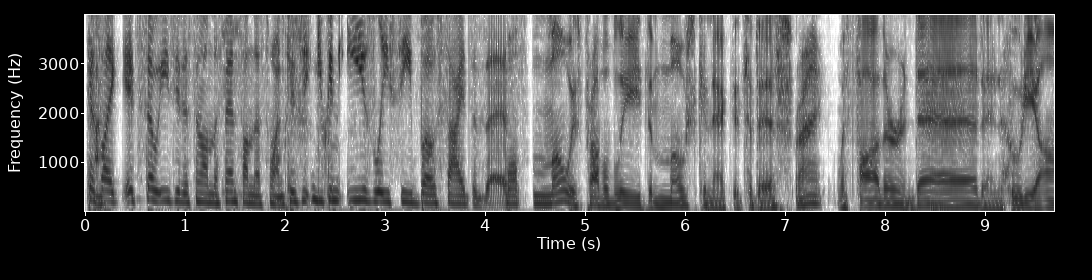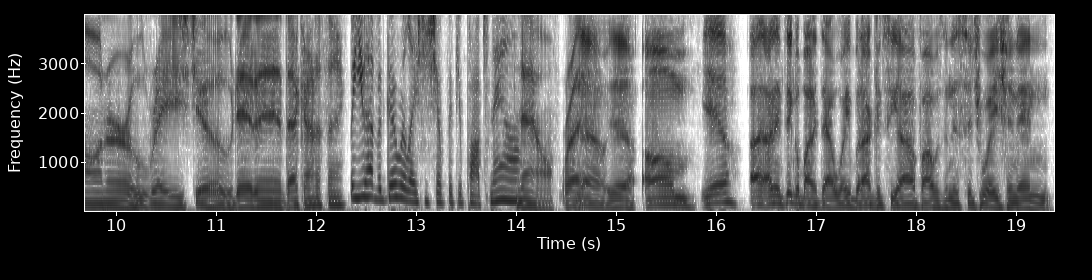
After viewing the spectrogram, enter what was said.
Because like it's so easy to sit on the fence on this one because you, you can easily see both sides of this. Well, Mo is probably the most connected to this, right? With father and dad and who do you honor, who raised you, who didn't, that kind of thing. but you have a good relationship with your pops now. Now, right. Yeah, yeah. Um, yeah. I, I didn't think about it that way, but I could see how if I was in this situation and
